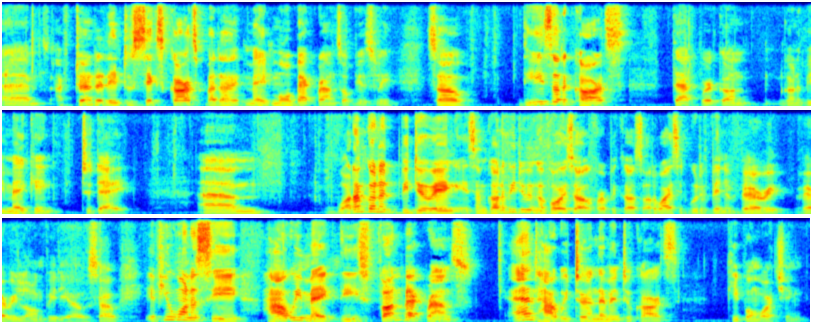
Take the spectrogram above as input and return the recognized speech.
Um, I've turned it into six cards, but I've made more backgrounds, obviously. So these are the cards that we're going, to be making today. Um, what I'm going to be doing is I'm going to be doing a voiceover because otherwise it would have been a very, very long video. So if you want to see how we make these fun backgrounds and how we turn them into cards, keep on watching.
